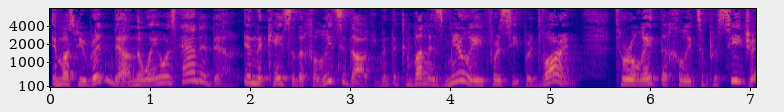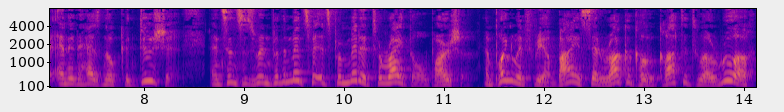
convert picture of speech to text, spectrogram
it must be written down the way it was handed down. In the case of the Chalitza document, the kavana is merely for Sipur Dvarim, to relate the Chalitza procedure, and it has no Kedusha. And since it's written for the mitzvah, it's permitted to write the whole parsha. And point number three, Abai said, Rakakol to a ruach,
